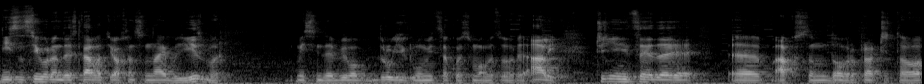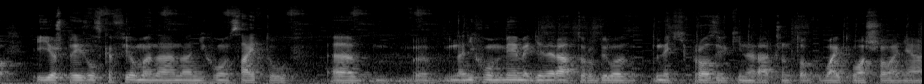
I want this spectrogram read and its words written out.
Nisam siguran da je Scarlett Johansson najbolji izbor, mislim da je bilo drugih glumica koje su mogle to da ali činjenica je da je, e, ako sam dobro pročitao, i još pre izlaska filma na, na njihovom sajtu, e, na njihovom meme generatoru bilo nekih prozivki na račun tog whitewashovanja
